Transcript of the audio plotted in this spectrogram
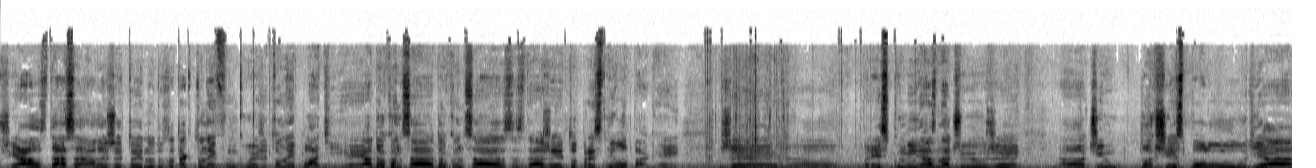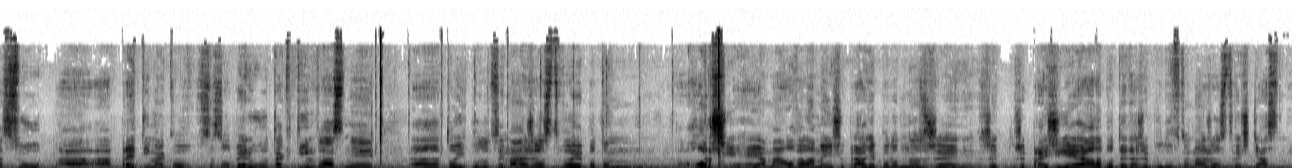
žiaľ, zdá sa ale, že to jednoducho takto nefunguje, že to neplatí. Hej? A dokonca, dokonca sa zdá, že je to presný opak. Hej? Že prieskumy naznačujú, že čím dlhšie spolu ľudia sú a, a predtým ako sa zoberú, tak tým vlastne to ich budúce manželstvo je potom horšie hej, a má oveľa menšiu pravdepodobnosť, že, že, že prežije alebo teda, že budú v tom manželstve šťastní.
